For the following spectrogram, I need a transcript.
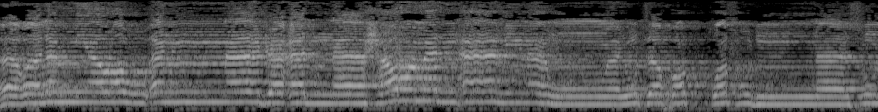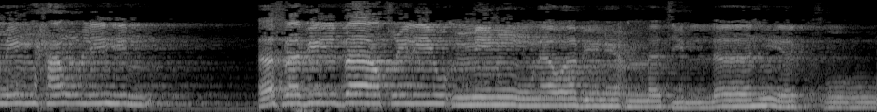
أَوَلَمْ يَرَوْا أَنَّا جَعَلْنَا حَرَمًا آمِنًا وَيُتَخَطَّفُ النَّاسُ مِنْ حَوْلِهِمْ ۚ أَفَبِالْبَاطِلِ يُؤْمِنُونَ وَبِنِعْمَةِ اللَّهِ يَكْفُرُونَ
